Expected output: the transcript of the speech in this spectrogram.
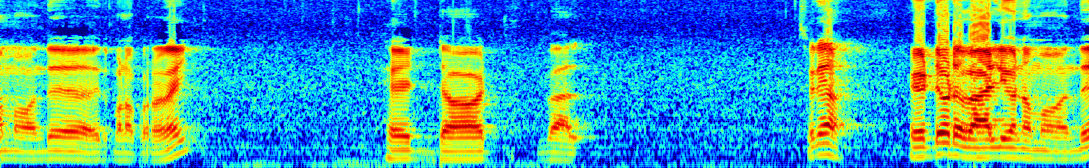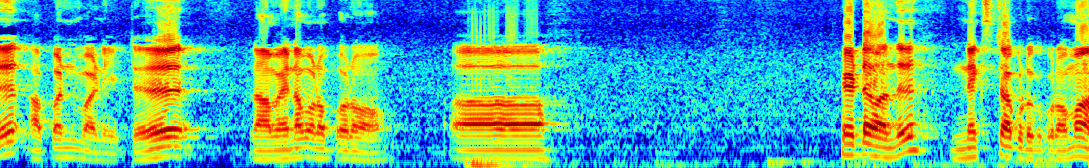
நம்ம வந்து இது பண்ண போகிறோம் ரைட் ஹெட் டாட் வேல் சரியா? ஹெட்டோட வேல்யூ நம்ம வந்து அப்பன் பண்ணிவிட்டு நாம் என்ன பண்ண போகிறோம் ஹெட்டை வந்து நெக்ஸ்ட்டாக கொடுக்க போகிறோமா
